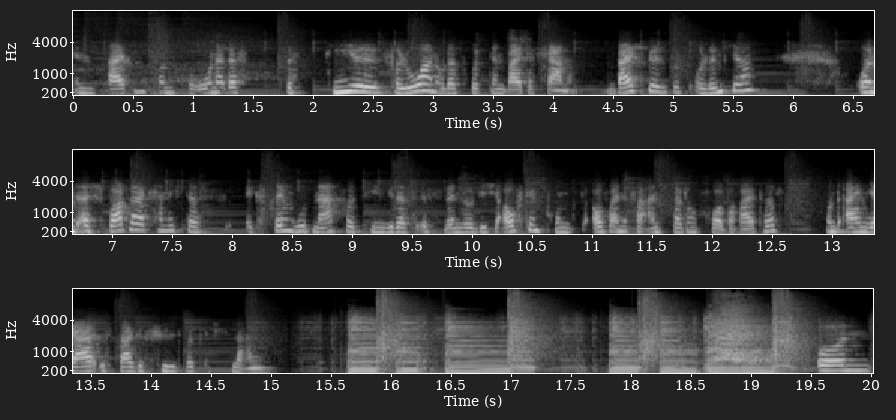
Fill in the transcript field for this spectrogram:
in Zeiten von Corona das, das Ziel verloren oder es rückt in weite Ferne. Ein Beispiel ist das Olympia. Und als Sportler kann ich das extrem gut nachvollziehen, wie das ist, wenn du dich auf den Punkt, auf eine Veranstaltung vorbereitest und ein Jahr ist da gefühlt wirklich lang. Und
